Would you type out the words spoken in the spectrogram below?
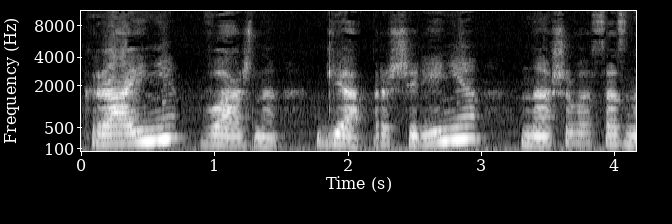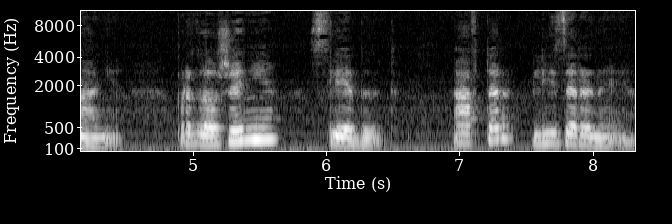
крайне важно для расширения нашего сознания. Продолжение следует. Автор Лиза Ренея.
